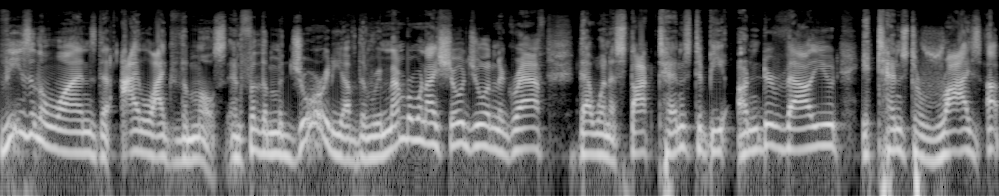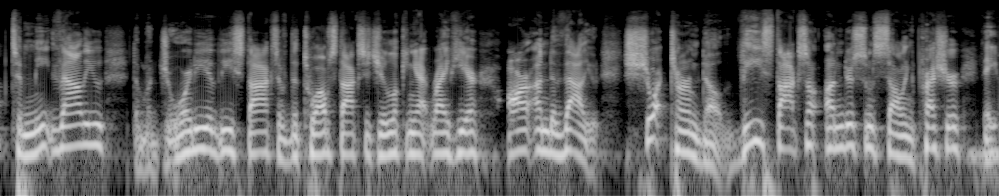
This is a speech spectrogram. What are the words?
These are the ones that I like the most. And for the majority of them, remember when I showed you on the graph that when a stock tends to be undervalued, it tends to rise up to meet value? The majority of these stocks, of the 12 stocks that you're looking at right here, are undervalued. Short term, though, these stocks are under some selling pressure. They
